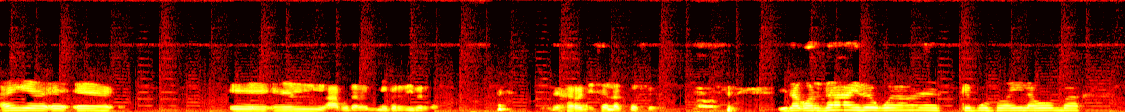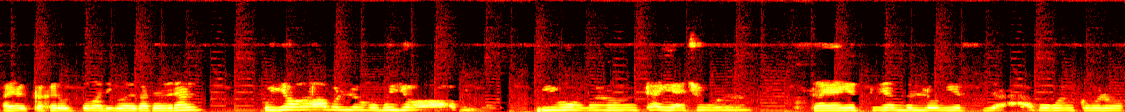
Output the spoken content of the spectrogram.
ahí, eh, eh, eh, eh, en el, ah puta, me- me perdí, perdón. Deja reiniciar la actuación. y te acordáis de huevones que puso ahí la bomba, ahí en el cajero automático de catedral. Fui yo, por loco, fui yo. Y vos, weón, ¿qué hay hecho, weón? Estás ahí estudiando en la universidad, pues, weón, como los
